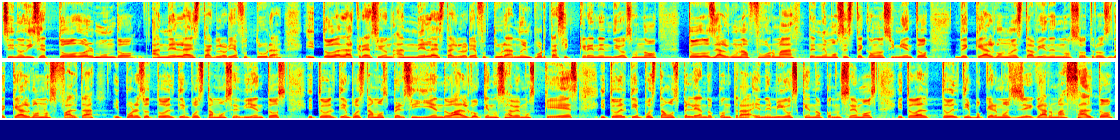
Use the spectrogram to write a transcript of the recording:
sino dice todo el mundo anhela esta gloria futura y toda la creación anhela esta gloria futura. No importa si creen en Dios o no, todos de alguna forma tenemos este conocimiento de que algo no está bien en nosotros, de que algo nos falta y por eso todo el tiempo estamos sedientos y todo el tiempo estamos persiguiendo algo que no sabemos qué es y todo el tiempo estamos peleando contra enemigos que no conocemos y todo el, tiempo queremos llegar más alto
